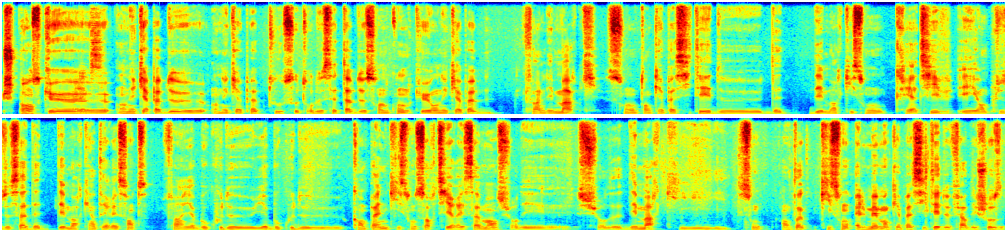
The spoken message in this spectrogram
Je pense que on est capable de, on est capable tous autour de cette table de se rendre compte qu'on est capable, enfin les marques sont en capacité de d'être des marques qui sont créatives et en plus de ça d'être des marques intéressantes. Enfin il y a beaucoup de, il y a beaucoup de campagnes qui sont sorties récemment sur des sur des marques qui sont qui sont elles-mêmes en capacité de faire des choses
